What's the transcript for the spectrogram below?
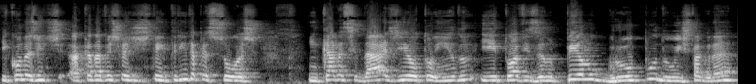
e quando a gente, a cada vez que a gente tem 30 pessoas em cada cidade, eu estou indo e estou avisando pelo grupo do Instagram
